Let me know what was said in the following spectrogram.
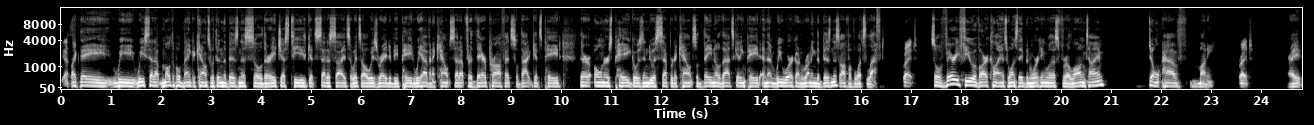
Yes. Like they, we, we set up multiple bank accounts within the business. So their HST gets set aside. So it's always ready to be paid. We have an account set up for their profit. So that gets paid. Their owner's pay goes into a separate account. So they know that's getting paid. And then we work on running the business off of what's left. right. So very few of our clients, once they've been working with us for a long time, don't have money. Right. Right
